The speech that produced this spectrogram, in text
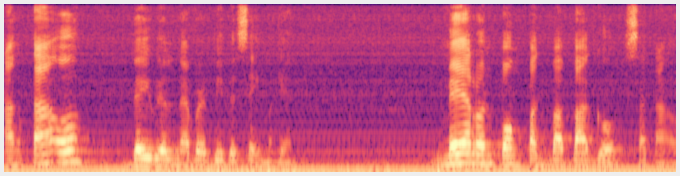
ang tao, they will never be the same again. Meron pong pagbabago sa tao.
